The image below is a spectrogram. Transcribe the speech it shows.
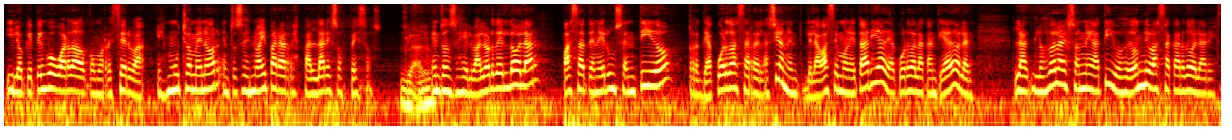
y lo que tengo guardado como reserva es mucho menor, entonces no hay para respaldar esos pesos. Entonces el valor del dólar pasa a tener un sentido de acuerdo a esa relación de la base monetaria, de acuerdo a la cantidad de dólares los dólares son negativos, ¿de dónde va a sacar dólares?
